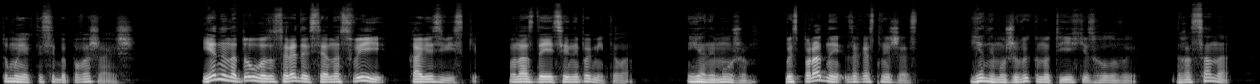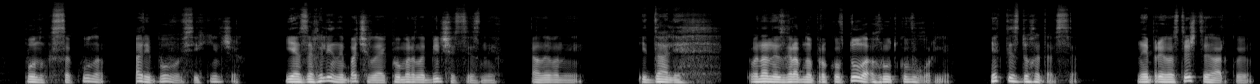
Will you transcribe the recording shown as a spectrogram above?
тому як ти себе поважаєш. Я ненадовго зосередився на своїй каві з віскі. Вона, здається, й не помітила. Я не можу. Безпорадний захисний жест. Я не можу виконати їх із голови. Гасана, Понг Сакула, Арібова, всіх інших. Я взагалі не бачила, як померла більшість з них, але вони. І далі. Вона незграбно проковтнула грудку в горлі. Як ти здогадався? Не пригостиш цигаркою?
